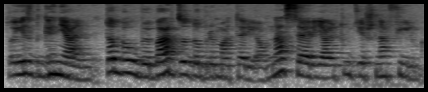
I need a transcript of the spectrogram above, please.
to jest genialny. To byłby bardzo dobry materiał na serial, tudzież na film.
